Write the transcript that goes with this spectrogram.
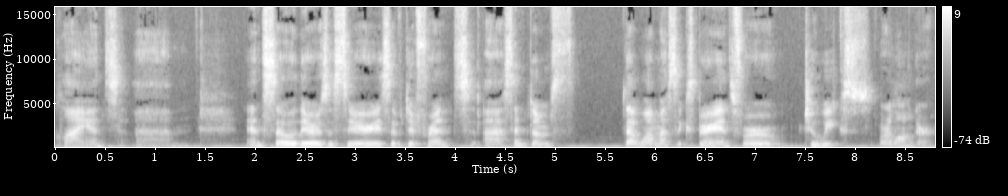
clients. Um, and so there's a series of different uh, symptoms that one must experience for two weeks or longer.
